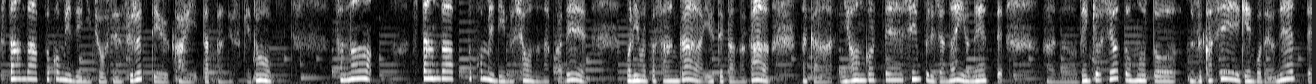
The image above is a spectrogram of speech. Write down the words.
スタンドアップコメディに挑戦するっていう回だったんですけどそのスタンドアップコメディのショーの中で森本さんが言ってたのがなんか日本語ってシンプルじゃないよねってあの勉強しようと思うと難しい言語だよねって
